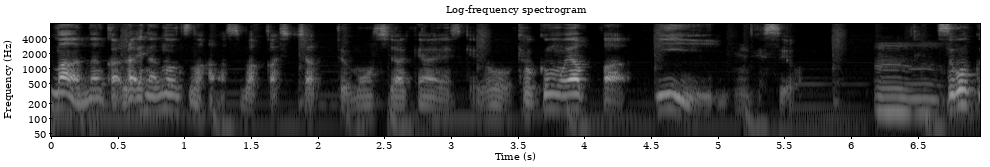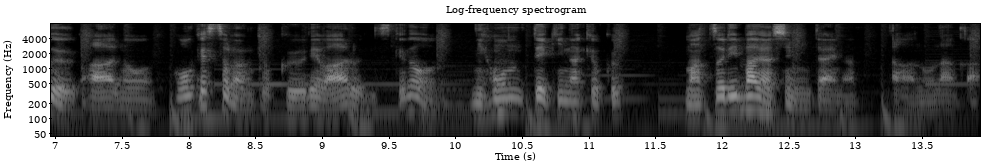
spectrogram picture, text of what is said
まあなんかライナーノーツの話ばっかしちゃって申し訳ないですけど曲もやっぱいいんですよ。うんうん。すごくあのオーケストラの曲ではあるんですけど日本的な曲祭り林みたいなあのなんか、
